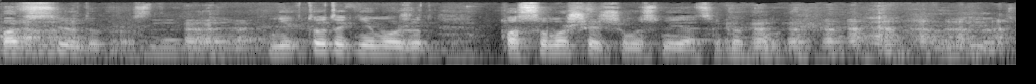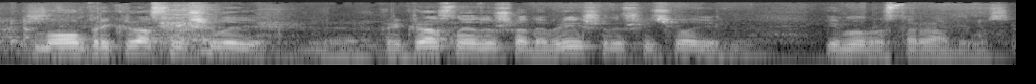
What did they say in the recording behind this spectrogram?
повсюду просто. Никто так не может по-сумасшедшему смеяться, как он. Но он прекрасный человек, прекрасная душа, добрейший души человек. И мы просто радуемся.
